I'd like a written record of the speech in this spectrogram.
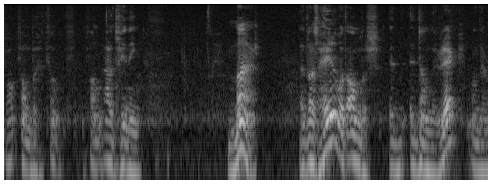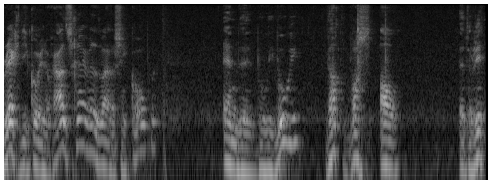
van, van, van, van uitvinding. Maar het was heel wat anders dan de rek. Want de rek die kon je nog uitschrijven, dat waren syncopen. En de boogie woogie, dat was al het ritme.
